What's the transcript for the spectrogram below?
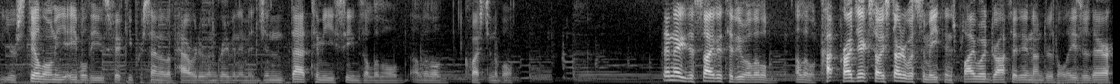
you're still only able to use 50% of the power to engrave an image. And that to me seems a little, a little questionable. Then I decided to do a little, a little cut project. So I started with some eighth inch plywood, dropped it in under the laser there.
